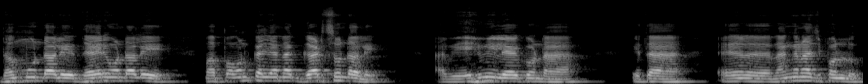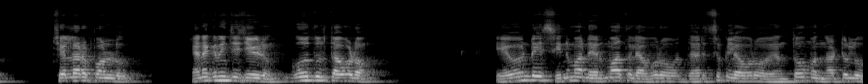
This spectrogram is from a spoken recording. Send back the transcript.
దమ్ము ఉండాలి ధైర్యం ఉండాలి మా పవన్ కళ్యాణ్ గట్స్ ఉండాలి. అవి ఏమీ లేకుండా ఇత నంగనాచి పనులు చిల్లర పనులు వెనక నుంచి చేయడం గోతులు తవ్వడం. ఏమండి సినిమా నిర్మాతలు ఎవరో దర్శకులు ఎవరో ఎంతోమంది నటులు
